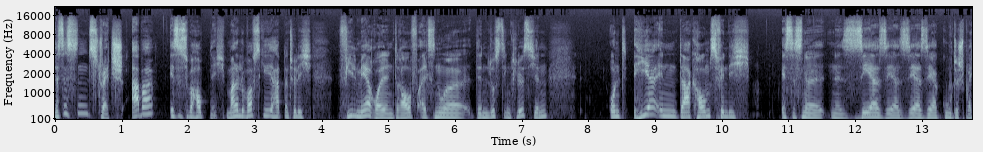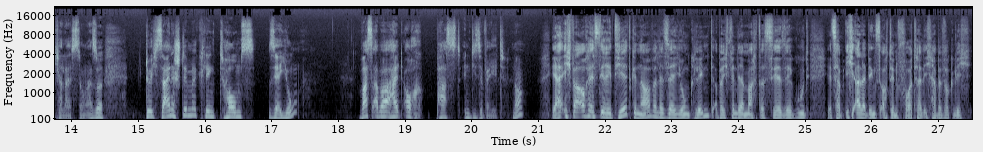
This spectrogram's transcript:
das ist ein Stretch, aber ist es überhaupt nicht. Manu Lubowski hat natürlich viel mehr Rollen drauf als nur den lustigen Klößchen. Und hier in Dark Homes finde ich, ist es eine, eine sehr, sehr, sehr, sehr gute Sprecherleistung. Also durch seine Stimme klingt Holmes sehr jung, was aber halt auch passt in diese Welt. Ne? Ja, ich war auch erst irritiert, genau, weil er sehr jung klingt, aber ich finde, er macht das sehr, sehr gut. Jetzt habe ich allerdings auch den Vorteil, ich habe wirklich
